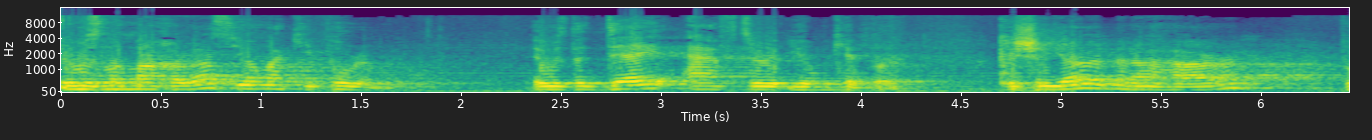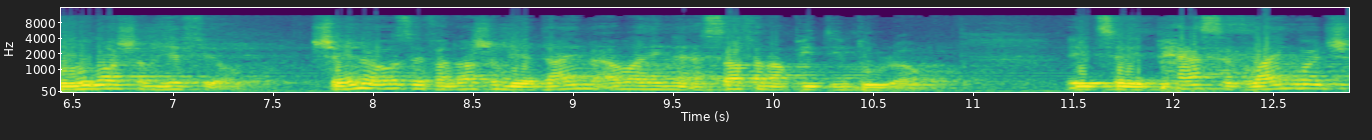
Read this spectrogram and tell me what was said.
it was Lamacharas Yom Kippurim. It was the day after Yom Kippur. Kishayarad min ahar, It's a passive language.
